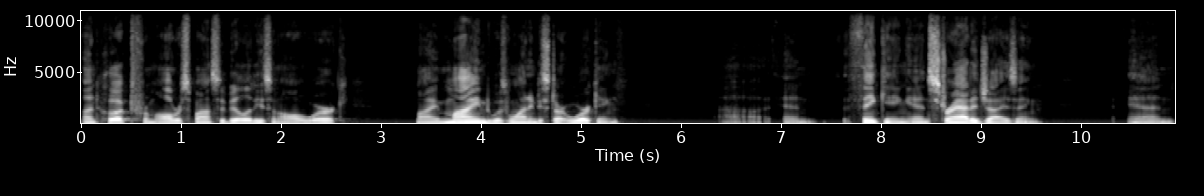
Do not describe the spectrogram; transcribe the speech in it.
unhooked from all responsibilities and all work, my mind was wanting to start working uh, and thinking and strategizing and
